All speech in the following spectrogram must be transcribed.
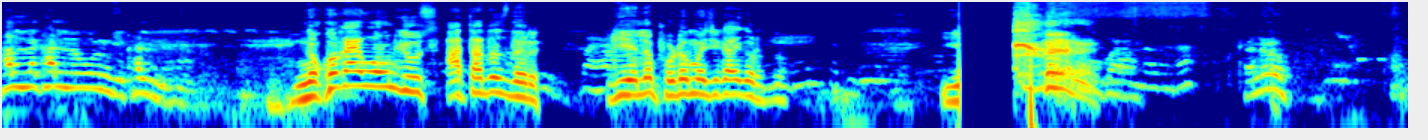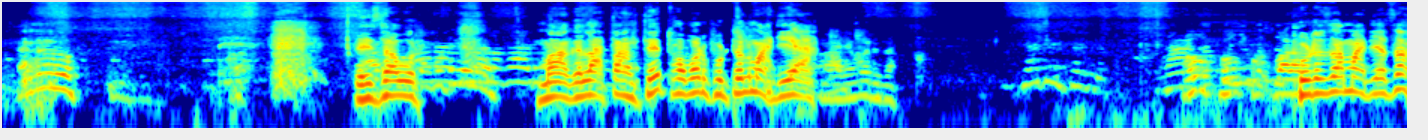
खाल्लं खाल्लं ओवून घे खाल्लं. नको काय वाहून घेऊस हातातच धर. गेलं पुढं म्हणजे काय करतो? Hello hello. हे जावर माग लाता आणते थोबाड फुटल माझ्या. पुढं जा माझ्याचा.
